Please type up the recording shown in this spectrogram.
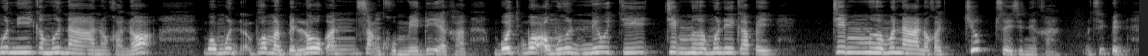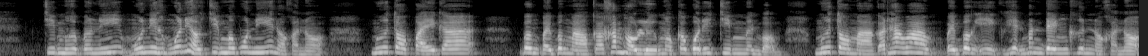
มื้อนี้ก็มื้อหน้าเนาะค่ะเนาะบ่มื้อเพราะมันเป็นโลกอันสังคมเมเดียค่ะบ่บ่เอามือนิ้วจี้จิ้มเฮอมื้อนี้ก็ไปจิ้มเฮอมื้อหน้าเนาะค่ะจุ๊บใส่ซิเนี่ยค่ะ มันสิเป็นจิ้มเฮอบันนี้มื้อนี้มื้อนี้เฮาจิ้มเฮอผู้นี้เนาะค่ะเนาะมื้อต่อไปก็ เบิ่งไปเบิ่งมาก็คำเฮาลืมเฮาก็บ่ได้จิ้มแม่นบ่มื้อต่อมาก็ถ้าว่าไปเบิ่งอีกเห็นมันเด้งขึ้นเนาะค่ะเนาะ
